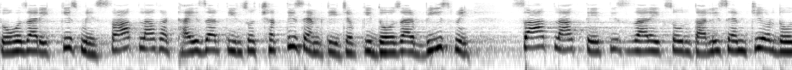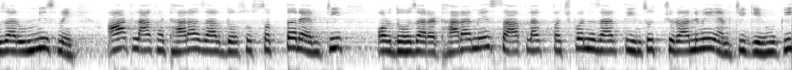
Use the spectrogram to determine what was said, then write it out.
दो हज़ार इक्कीस में सात लाख अट्ठाईस हज़ार तीन सौ छत्तीस एम टी जबकि 2020 में सात लाख तैतीस हज़ार एक सौ उनतालीस एम टी और 2019 में आठ लाख अठारह हज़ार दो सौ सत्तर एम टी और 2018 में सात लाख पचपन हज़ार तीन सौ चौरानवे एम टी गेहूँ की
